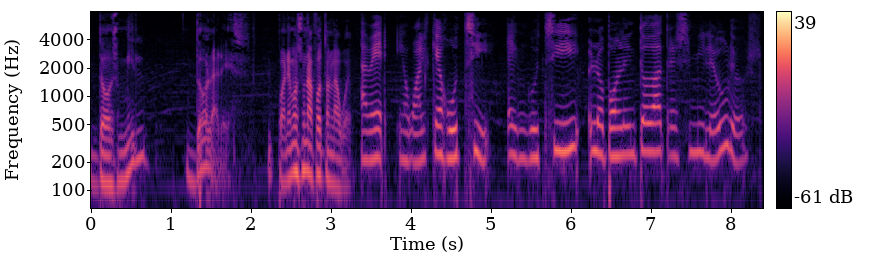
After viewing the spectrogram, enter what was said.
2.000 dólares. Ponemos una foto en la web. a ver igual que Gucci en Gucci lo ponen todo a 3.000 euros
